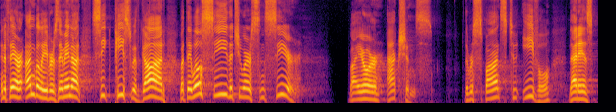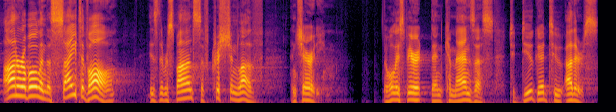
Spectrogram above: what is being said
And if they are unbelievers, they may not seek peace with God, but they will see that you are sincere by your actions. The response to evil that is honorable in the sight of all is the response of Christian love and charity. The Holy Spirit then commands us to do good to others,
